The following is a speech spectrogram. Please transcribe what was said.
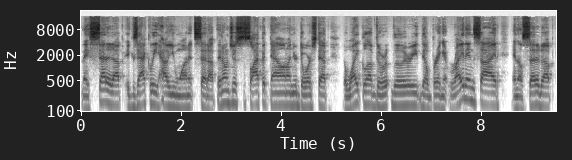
they set it up exactly how you want it set up. They don't just slap it down on your doorstep. The white glove del- delivery, they'll bring it right inside and they'll set it up.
